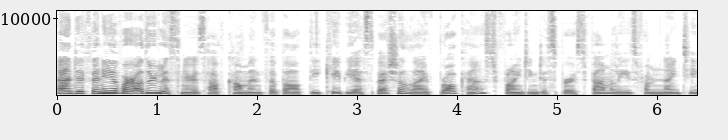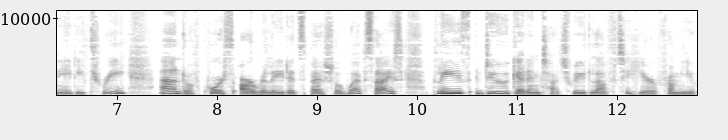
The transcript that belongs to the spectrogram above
And if any of our other listeners have comments about the KBS special live broadcast, Finding Dispersed Families from 1983, and of course our related special website, please do get in touch. We'd love to hear from you.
